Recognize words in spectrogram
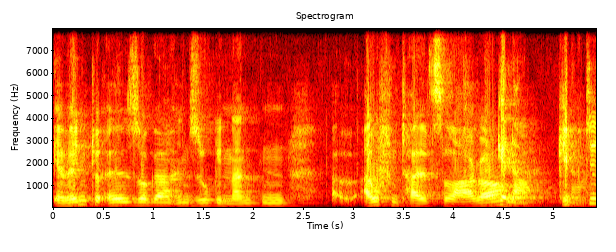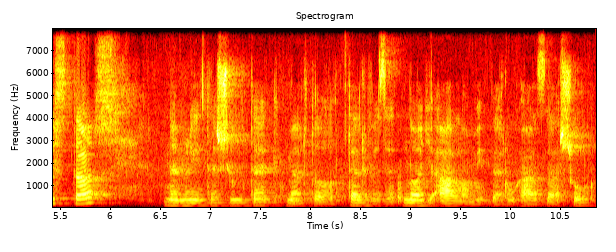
eventuell sogar in sogenannten Aufenthaltslager. Genau. Gibt genau. es das? Nem létesültek, mert a tervezett nagy állami beruházások,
